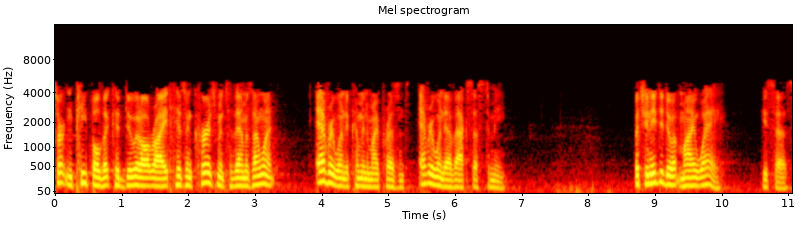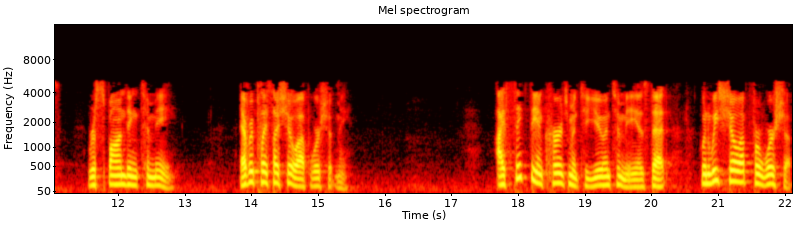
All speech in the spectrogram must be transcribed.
certain people that could do it all right. His encouragement to them is I want everyone to come into my presence, everyone to have access to me. But you need to do it my way, he says. responding to me. Every place I show up, worship me. I think the encouragement to you and to me is that when we show up for worship,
